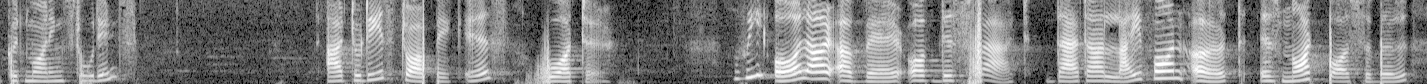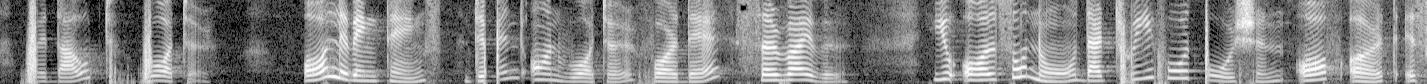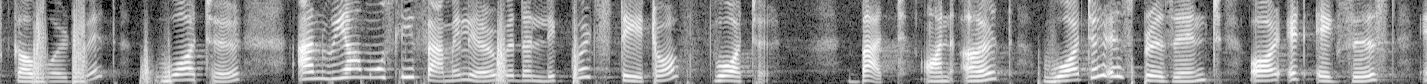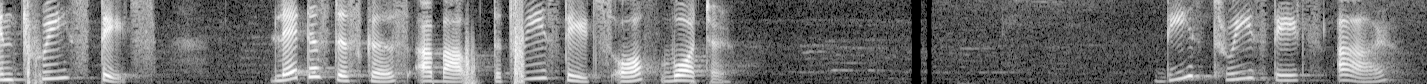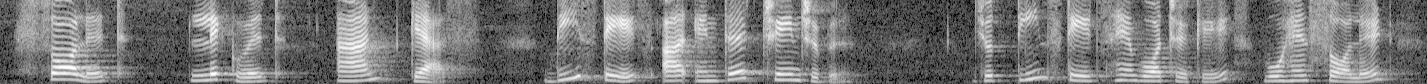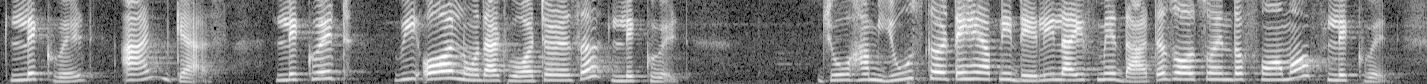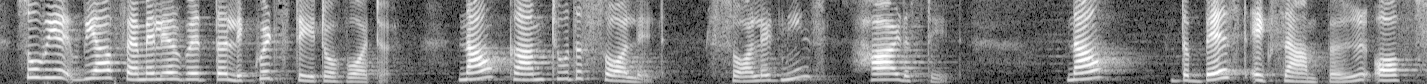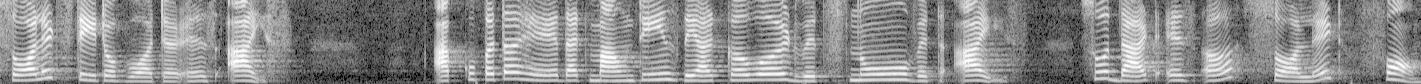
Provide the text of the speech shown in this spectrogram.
Good morning, students. Our today's topic is water. We all are aware of this fact that our life on earth is not possible without water. All living things depend on water for their survival. You also know that three-fourth portion of earth is covered with water and we are mostly familiar with the liquid state of water. But on earth, water is present or it exists in three states. Let us discuss about the three states of water. These three states are solid, liquid and gas. These states are interchangeable. जो तीन states हैं water के वो हैं solid, liquid and gas. Liquid, we all know that water is a liquid. जो हम use करते हैं अपनी डेली लाइफ में that is also in the form of liquid so we we are familiar with the liquid state of water now come to the solid solid means hard state now the best example of solid state of water is ice आपको पता है that mountains they are covered with snow with ice so that is a solid form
